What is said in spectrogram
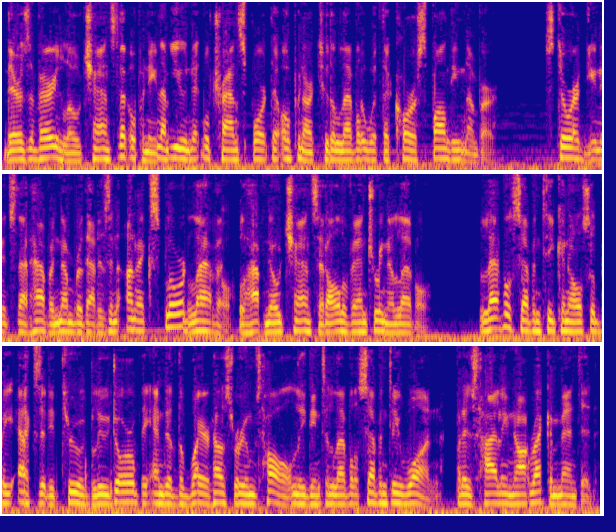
There is a very low chance that opening a unit will transport the opener to the level with the corresponding number. Storage units that have a number that is an unexplored level will have no chance at all of entering a level. Level 70 can also be exited through a blue door at the end of the warehouse room's hall leading to level 71, but is highly not recommended.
